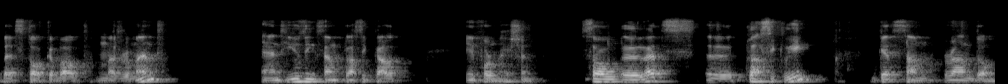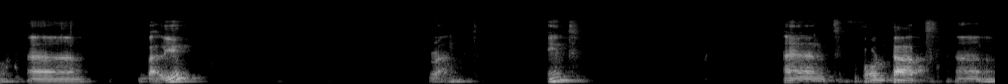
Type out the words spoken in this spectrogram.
let's talk about measurement and using some classical information. So uh, let's uh, classically get some random uh, value, rand int, And for that, uh,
